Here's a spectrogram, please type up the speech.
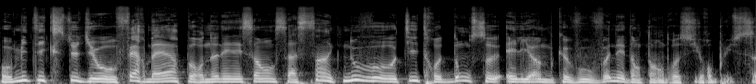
au mythique studio Ferber pour donner naissance à cinq nouveaux titres, dont ce Helium que vous venez d'entendre sur Opus.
